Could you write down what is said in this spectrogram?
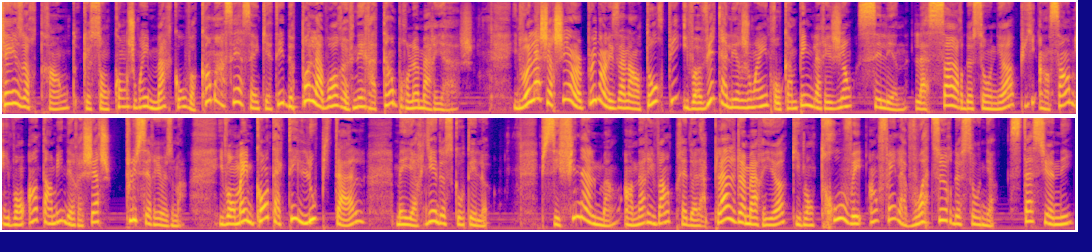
15h30 que son conjoint Marco va commencer à s'inquiéter de ne pas la voir revenir à temps pour le mariage. Il va la chercher un peu dans les alentours, puis il va vite aller rejoindre au camping de la région Céline, la sœur de Sonia, puis ensemble, ils vont entamer des recherches plus sérieusement. Ils vont même contacter l'hôpital, mais il n'y a rien de ce côté-là. Puis c'est finalement en arrivant près de la plage de Maria qu'ils vont trouver enfin la voiture de Sonia, stationnée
